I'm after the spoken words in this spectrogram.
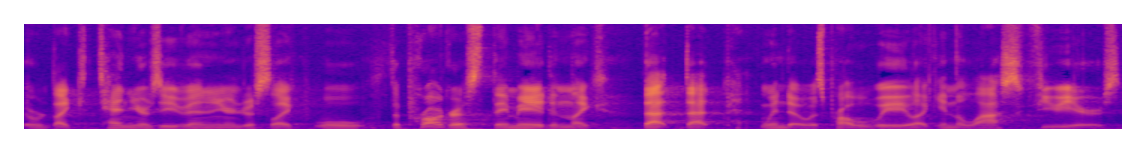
or like 10 years even and you're just like well the progress they made in like that that window is probably like in the last few years.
